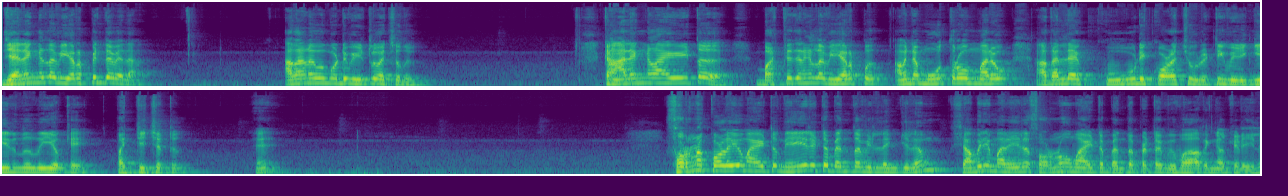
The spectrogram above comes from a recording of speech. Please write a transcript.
ജനങ്ങളുടെ വിയർപ്പിന്റെ വില. അതാണ് അവൻ കൊണ്ട് വീട്ടിൽ വെച്ചത്. കാലങ്ങളായിട്ട് ഭക്തജനങ്ങളുടെ വിയർപ്പ് അവന്റെ മൂത്രവും മലവും അതല്ലേ കൂടി കുഴച്ച് ഉരുട്ടി വിഴുങ്ങിയിരുന്നു നീയൊക്കെ പറ്റിച്ചിട്ട്? ഏ? സ്വർണക്കൊള്ളയുമായിട്ട് നേരിട്ട് ബന്ധമില്ലെങ്കിലും ശബരിമലയിലെ സ്വർണവുമായിട്ട് ബന്ധപ്പെട്ട വിവാദങ്ങൾക്കിടയിൽ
